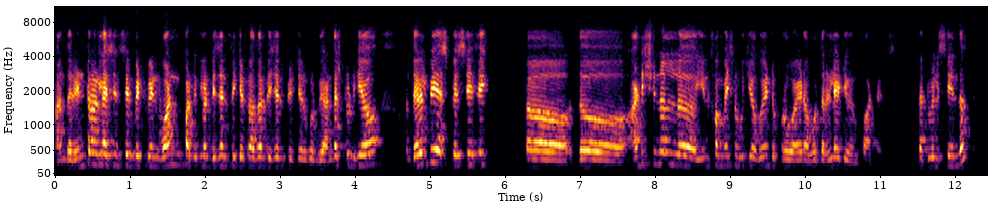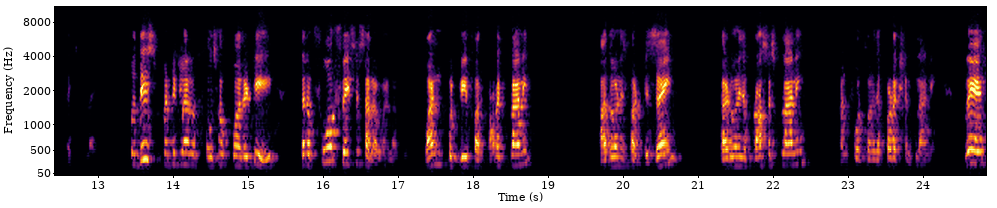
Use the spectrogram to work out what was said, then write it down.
And the interrelationship between one particular design feature to other design feature could be understood here. And there will be a specific uh, the additional uh, information which you are going to provide about the relative importance that we'll see in the next slide. So this particular house of quality, there are four phases are available. One could be for product planning, other one is for design, third one is the process planning, and fourth one is the production planning, where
